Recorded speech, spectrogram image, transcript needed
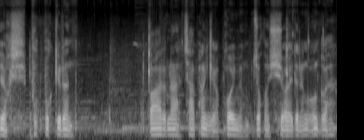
역시 북북길은 빠르나 자판기가 보이면 무조건 쉬어야 되는 건가?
